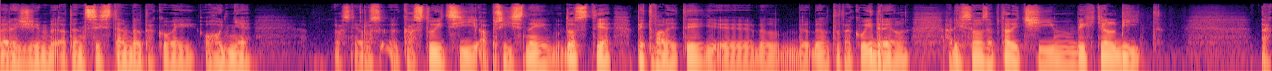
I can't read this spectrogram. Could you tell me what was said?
režim a ten systém byl takovej hodně vlastně kastující a přísný. Dost je pitvali, ty, eh, byl, byl, byl to takový drill. A když se ho zeptali, čím by chtěl být, tak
